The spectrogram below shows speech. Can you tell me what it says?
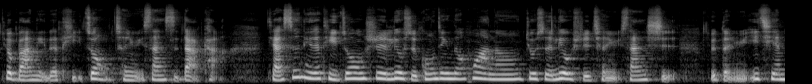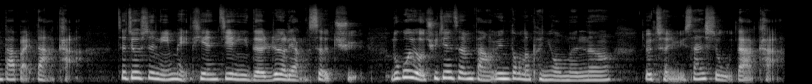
就把你的体重乘以三十大卡。假设你的体重是六十公斤的话呢，就是六十乘以三十，就等于一千八百大卡。这就是你每天建议的热量摄取。如果有去健身房运动的朋友们呢，就乘以三十五大卡，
